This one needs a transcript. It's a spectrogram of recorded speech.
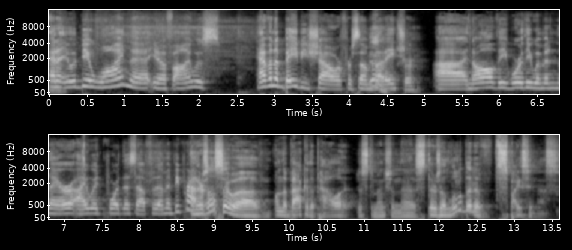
And it would be a wine that you know, if I was having a baby shower for somebody, Yeah, sure. Uh, and all the worthy women there, I would pour this out for them and be proud. And there's also uh, on the back of the palate, just to mention this, there's a little bit of spiciness.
